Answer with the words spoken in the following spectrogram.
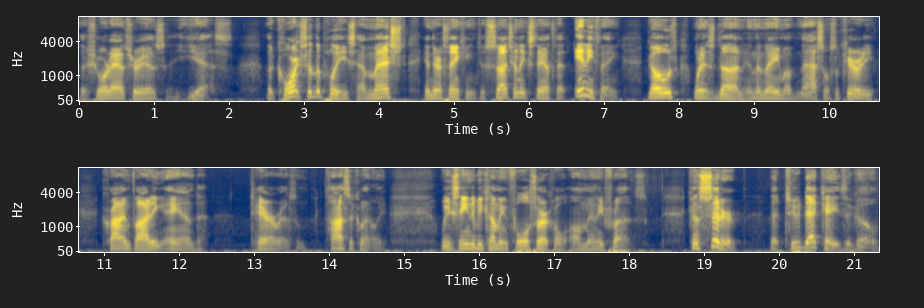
The short answer is yes. The courts and the police have meshed in their thinking to such an extent that anything goes when it's done in the name of national security, crime fighting, and terrorism. Consequently, we seem to be coming full circle on many fronts. Consider that two decades ago,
